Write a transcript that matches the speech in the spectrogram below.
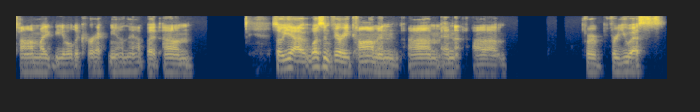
Tom might be able to correct me on that, but um, so yeah, it wasn't very common, um, and um, for for U.S.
